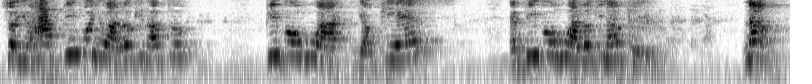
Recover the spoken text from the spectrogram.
So you have people you are looking up to, people who are your peers, and people who are looking up to you. Now,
